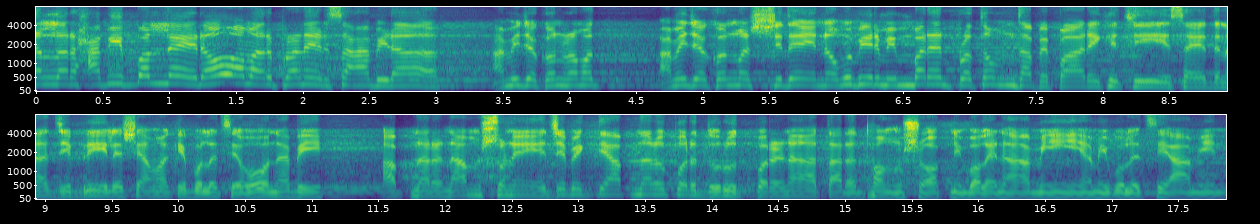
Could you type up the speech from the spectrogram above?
আল্লাহর হাবিব বললেন ও আমার প্রাণের সাহাবীরা। আমি যখন রমত আমি যখন মসজিদে নববীর প্রথম ধাপে পা রেখেছি, সাইয়েদনা এসে আমাকে বলেছে, ও আপনার নাম শুনে যে ব্যক্তি আপনার উপর দরুদ পড়ে না, তার ধ্বংস আপনি বলেন, আমি। আমি বলেছি, আমিন।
